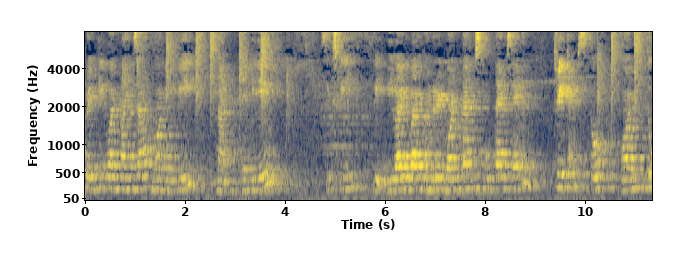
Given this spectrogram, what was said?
Twenty one nine r one eighty nine and ये sixty three divide by hundred one times two times and three times तो one two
